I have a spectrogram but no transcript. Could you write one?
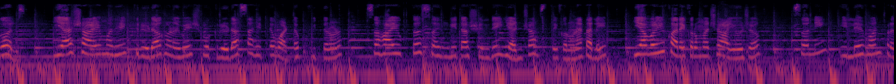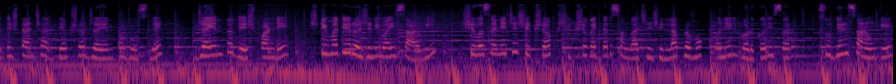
girls या शाळेमध्ये क्रीडा गणवेश व क्रीडा साहित्य वाटप वितरण सहायुक्त संगीता शिंदे यांच्या हस्ते करण्यात आले. यावेळी कार्यक्रमाचे आयोजक सनी इलेव्हन प्रतिष्ठानचे अध्यक्ष जयंत भोसले जयंत देशपांडे श्रीमती रजनीबाई साळवी शिवसेनेचे शिक्षक शिक्षकेतर संघाचे जिल्हा प्रमुख अनिल गडकरी सर सुधीर साळुंके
